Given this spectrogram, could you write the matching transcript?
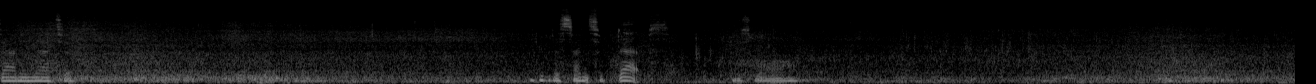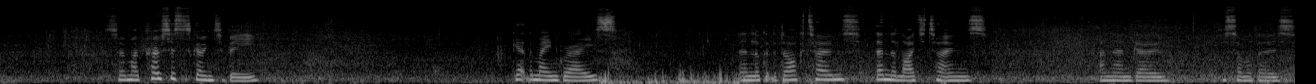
down in there to give it a sense of depth as well. So my process is going to be get the main greys, then look at the darker tones, then the lighter tones, and then go for some of those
